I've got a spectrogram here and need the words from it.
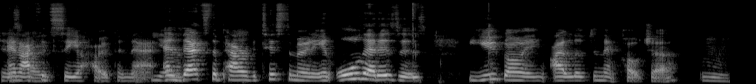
There's and I hope. could see a hope in that. Yeah. And that's the power of a testimony. And all that is is you going, I lived in that culture, Mm.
